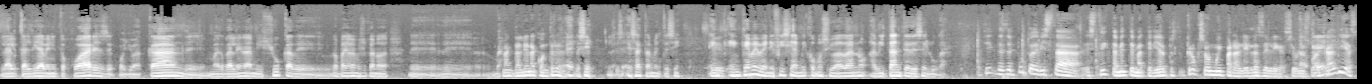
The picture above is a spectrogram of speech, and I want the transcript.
la alcaldía Benito Juárez, de Coyoacán, de Magdalena Michuca, de. No, Magdalena Michuca, no, de. de- Magdalena Contreras. eh, sí, exactamente, sí. ¿En, en qué me beneficia a mí como ciudadano habitante de ese lugar? Sí, desde el punto de vista estrictamente material, pues creo que son muy paralelas delegaciones o alcaldías.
